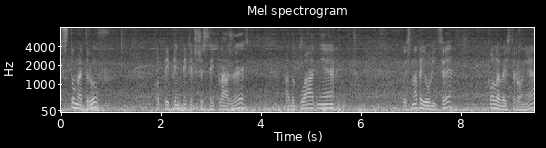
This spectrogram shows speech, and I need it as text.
100 metrów od tej pięknej, piaszczystej plaży, a dokładnie to jest na tej ulicy, po lewej stronie.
